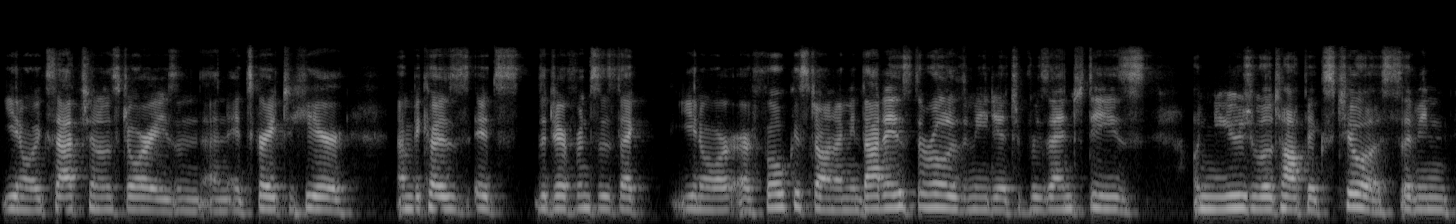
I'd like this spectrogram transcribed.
you know exceptional stories and and it's great to hear and because it's the differences that you know are, are focused on. I mean that is the role of the media to present these unusual topics to us. I mean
